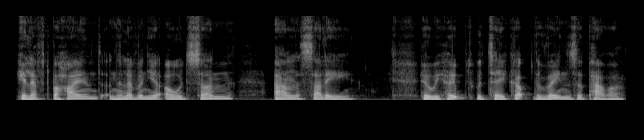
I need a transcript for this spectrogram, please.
He left behind an 11 year old son, Al Salih, who he hoped would take up the reins of power.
